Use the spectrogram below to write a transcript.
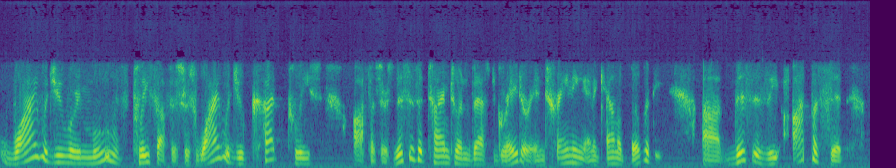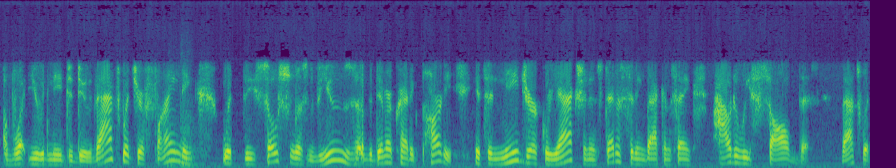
Why would you remove police officers? Why would you cut police officers? This is a time to invest greater in training and accountability. Uh, this is the opposite of what you would need to do. That's what you're finding with the socialist views of the Democratic Party. It's a knee jerk reaction instead of sitting back and saying, how do we solve this? That's what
